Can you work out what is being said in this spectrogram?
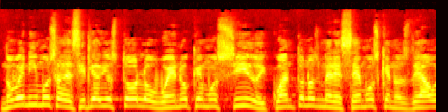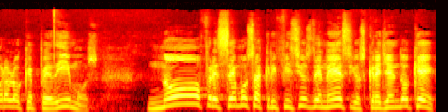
No venimos a decirle a Dios todo lo bueno que hemos sido y cuánto nos merecemos que nos dé ahora lo que pedimos. No ofrecemos sacrificios de necios creyendo que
